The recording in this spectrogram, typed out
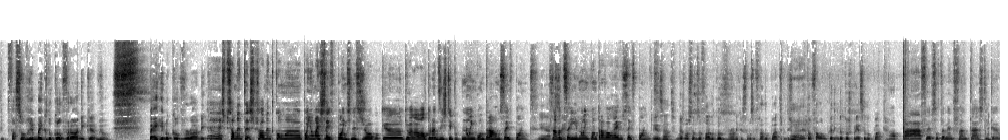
Tipo, façam um remake do Code Verónica, meu. Peguem no Code Verónica. É, especialmente, especialmente com a. ponham mais save points nesse jogo, que eu, que eu a dada altura desisti porque não encontrava um save point. Yeah, Precisava de sim. sair, não encontrava o rei do save point. Exato, mas não estamos a falar do Code Verónica, estamos a falar do 4. Diz-me- É. Então fala um bocadinho da tua experiência do 4. Opa, foi absolutamente fantástica.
